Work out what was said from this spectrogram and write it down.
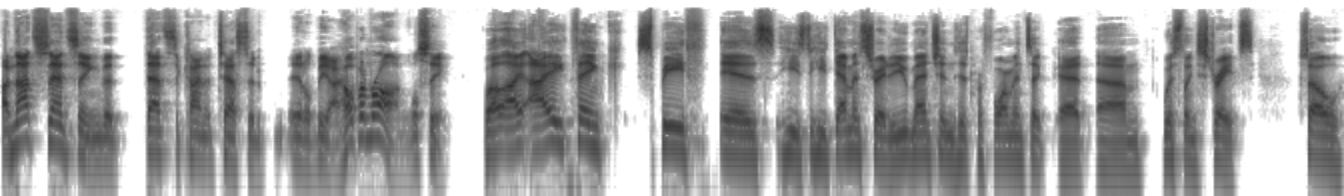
I'm not sensing that that's the kind of test that it'll be. I hope I'm wrong. We'll see. Well, I I think Spieth is he's he demonstrated. You mentioned his performance at at um, Whistling Straits, so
